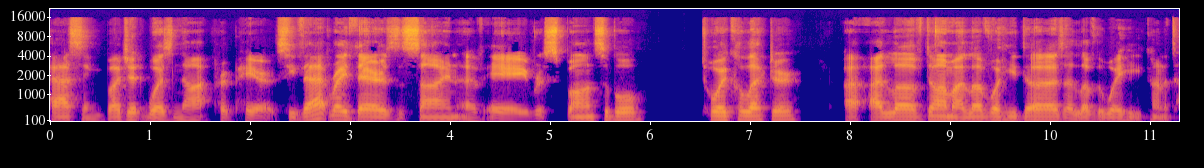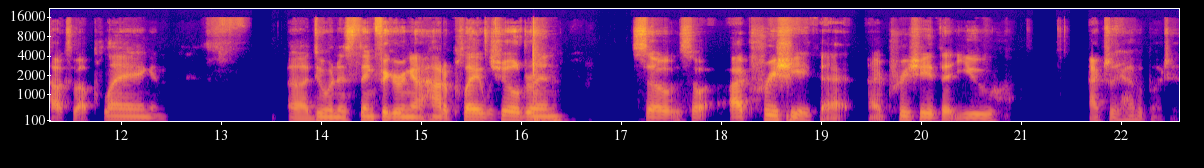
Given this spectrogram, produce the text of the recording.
passing. Budget was not prepared. See, that right there is the sign of a responsible toy collector. I, I love Dom. I love what he does. I love the way he kind of talks about playing and uh, doing his thing, figuring out how to play with children. So, so I appreciate that. I appreciate that you actually have a budget.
